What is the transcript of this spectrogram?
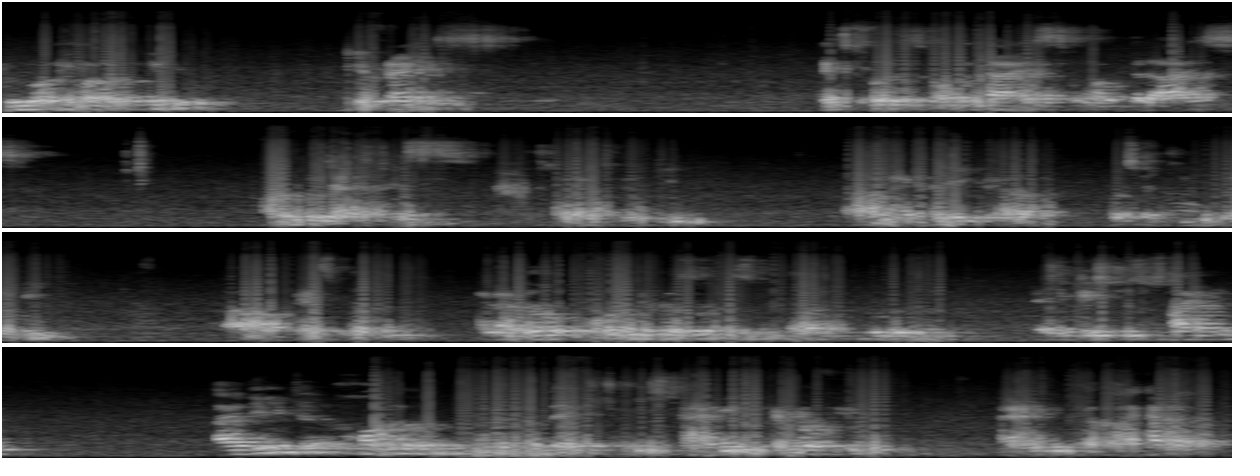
Good morning, all of you, dear friends, experts on the dais, of the dais, honorable judges, Mr. uh, my colleague, uh, Professor T. uh, principal, and other all members of the Education Society. I did honor and privilege to be standing in front of you, and uh, I had a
